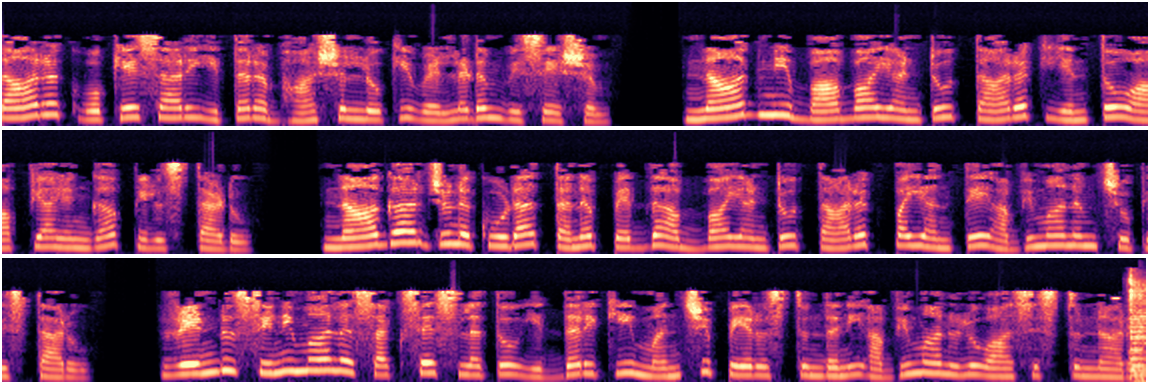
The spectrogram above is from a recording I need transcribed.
తారక్ ఒకేసారి ఇతర భాషల్లోకి వెళ్ళడం విశేషం. నాగ్ని బాబాయ్ అంటూ తారక్ ఎంతో ఆప్యాయంగా పిలుస్తాడు. నాగార్జున కూడా తన పెద్ద అబ్బాయి అంటూ తారక్ పై అంతే అభిమానం చూపిస్తారు. రెండు సినిమాల సక్సెస్లతో ఇద్దరికీ మంచి పేరొస్తుందని అభిమానులు ఆశిస్తున్నారు.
